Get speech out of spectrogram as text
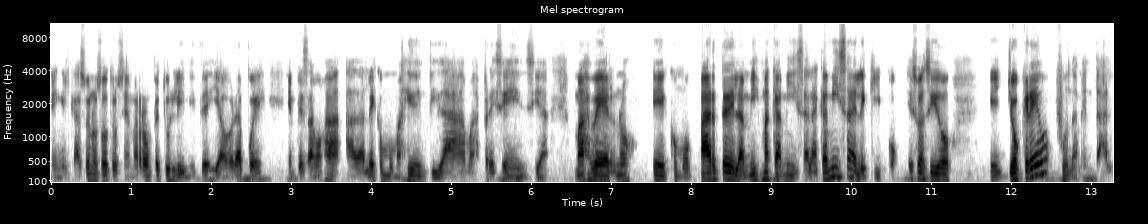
en el caso de nosotros, se llama Rompe tus Límites y ahora pues empezamos a, darle como más identidad, más presencia, más vernos eh, como parte de la misma camisa, la camisa del equipo. Eso ha sido, eh, yo creo, fundamental.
